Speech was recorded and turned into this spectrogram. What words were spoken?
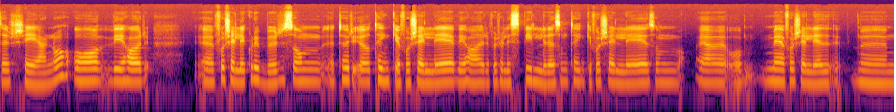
det skjer noe. Og vi har eh, forskjellige klubber som tør å tenke forskjellig. Vi har forskjellige spillere som tenker forskjellig, som, eh, og med forskjellige eh,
